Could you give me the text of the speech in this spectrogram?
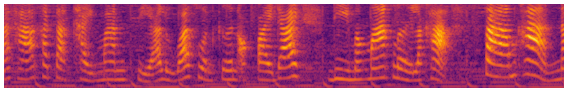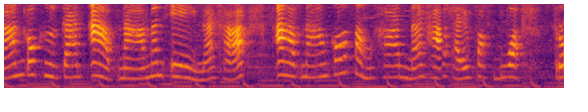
นะคะ ขจัดไขมันเสียหรือว่าส่วนเกินออกไปได้ดีมากๆเลยละค่ะ 3 ค่ะ นั่นก็คือการอาบน้ำนั่นเองนะคะ อาบน้ำก็สำคัญนะคะ ใช้ฝักบัวร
